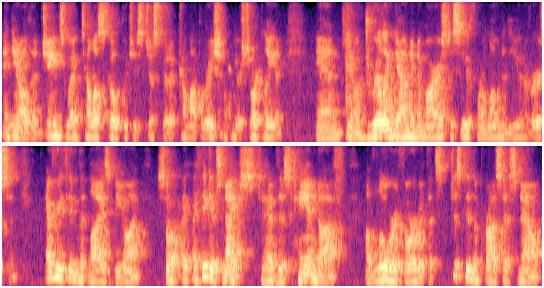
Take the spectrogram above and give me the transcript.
And you know the James Webb Telescope, which is just going to come operational here shortly, and and you know drilling down into Mars to see if we're alone in the universe and everything that lies beyond. So I, I think it's nice to have this handoff of low Earth orbit that's just in the process now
